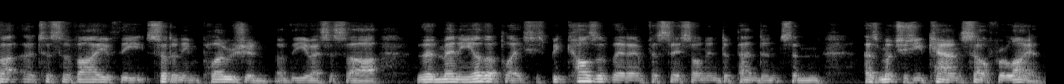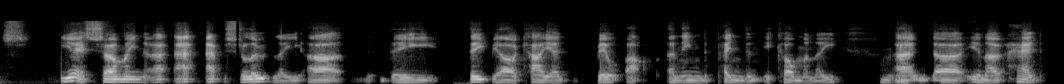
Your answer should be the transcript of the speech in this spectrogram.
uh, to survive the sudden implosion of the USSR than many other places because of their emphasis on independence and as much as you can self-reliance yes i mean absolutely uh, the DPRK had built up an independent economy mm-hmm. and uh, you know had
